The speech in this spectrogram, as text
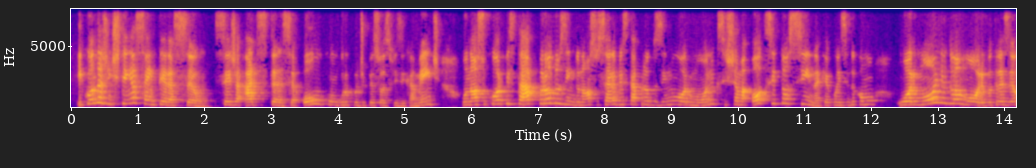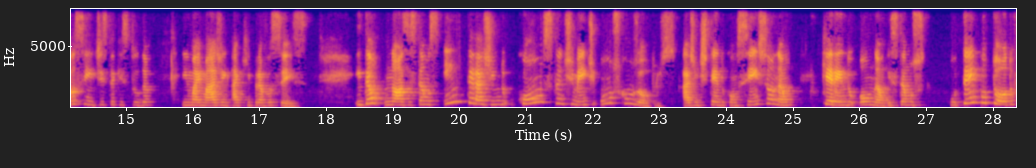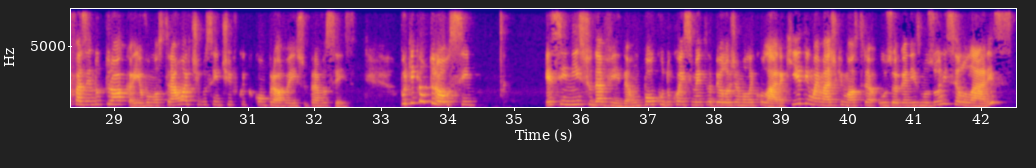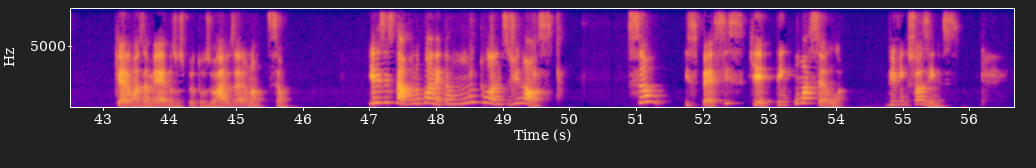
E quando a gente tem essa interação, seja à distância ou com um grupo de pessoas fisicamente, o nosso corpo está produzindo, o nosso cérebro está produzindo um hormônio que se chama oxitocina, que é conhecido como o hormônio do amor. Eu vou trazer o cientista que estuda em uma imagem aqui para vocês. Então, nós estamos interagindo constantemente uns com os outros, a gente tendo consciência ou não, querendo ou não. Estamos o tempo todo fazendo troca, e eu vou mostrar um artigo científico que comprova isso para vocês. Por que, que eu trouxe esse início da vida, um pouco do conhecimento da biologia molecular. Aqui tem uma imagem que mostra os organismos unicelulares, que eram as amebas, os protozoários, eram não, são. E eles estavam no planeta muito antes de nós. São espécies que têm uma célula, vivem sozinhas.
